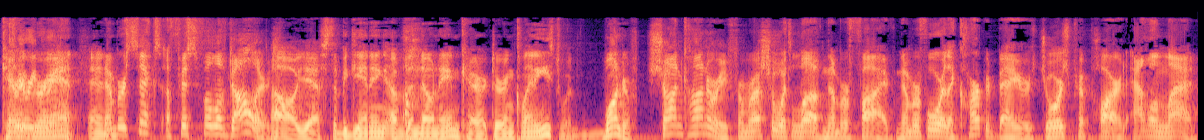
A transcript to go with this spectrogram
Cary Grant, and- Number 6, A Fistful of Dollars. Oh, yes, the beginning of the no name character in Clint Eastwood. Wonderful. Sean Connery from Russia with Love, number 5. Number 4, The Carpetbaggers, George Peppard, Alan Ladd.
